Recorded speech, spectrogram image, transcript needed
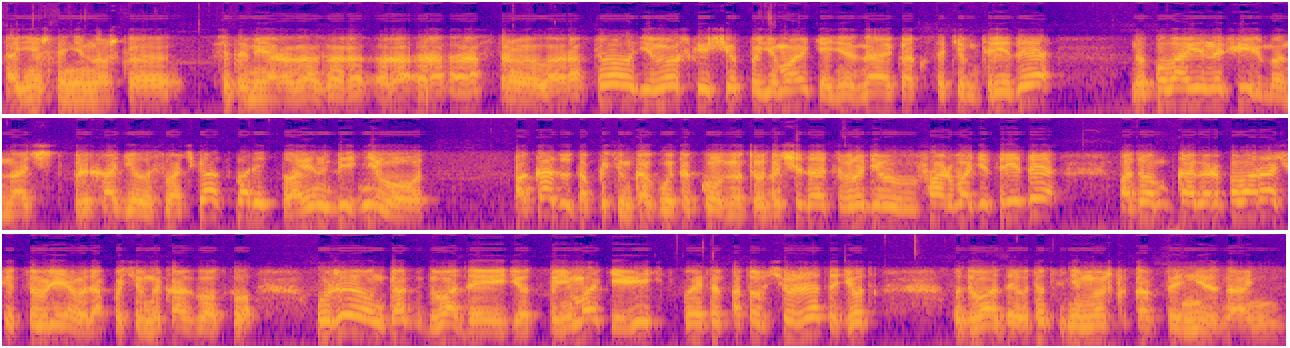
Конечно, немножко это меня расстроило. Расстроило немножко еще, понимаете, я не знаю, как с этим 3D, но половина фильма, значит, приходилось в очках смотреть, половина без него. Вот показывают, допустим, какую-то комнату, начинается вроде в формате 3D, потом камера поворачивается влево, допустим, на Козловского, уже он как в 2D идет, понимаете, весь этот потом сюжет идет в 2D. Вот это немножко как-то, не знаю,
